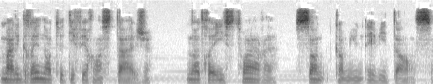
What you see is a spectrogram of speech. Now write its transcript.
Malgré notre différence d'âge, notre histoire sonne comme une évidence。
